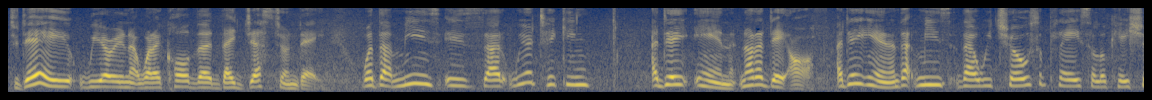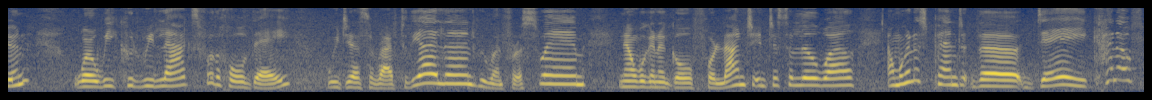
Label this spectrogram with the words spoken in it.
today we are in what I call the digestion day. What that means is that we are taking a day in, not a day off, a day in. And that means that we chose a place, a location where we could relax for the whole day. We just arrived to the island, we went for a swim. Now we're gonna go for lunch in just a little while. And we're gonna spend the day kind of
